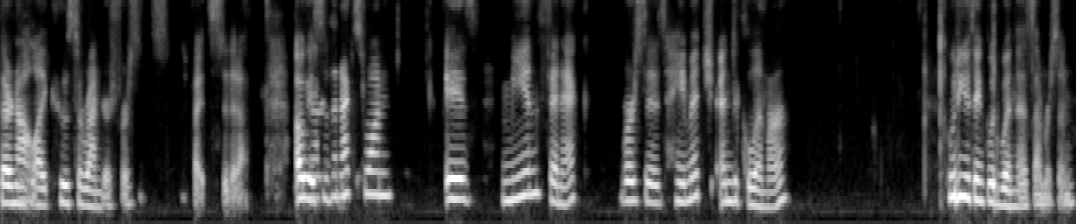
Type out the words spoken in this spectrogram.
they're not Mhm. like who surrenders versus fights to the death. Okay, so the next one is me and Finnick versus Haymitch and Glimmer. Who do you think would win this, Emerson?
